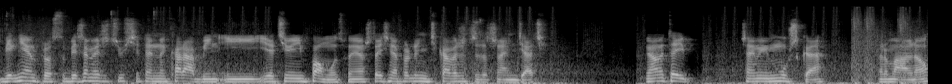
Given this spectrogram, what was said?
biegniemy po prostu, bierzemy rzeczywiście ten karabin i lecimy im pomóc, ponieważ tutaj się naprawdę nieciekawe rzeczy zaczynają dziać. Mamy tutaj przynajmniej muszkę normalną.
